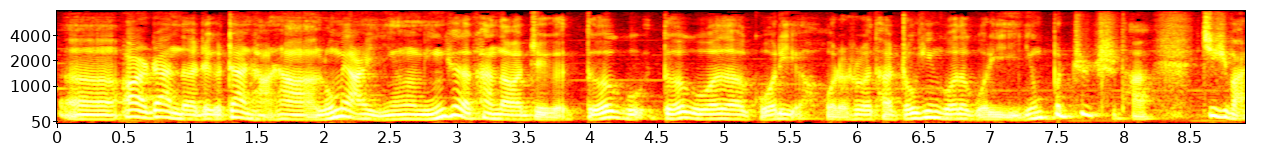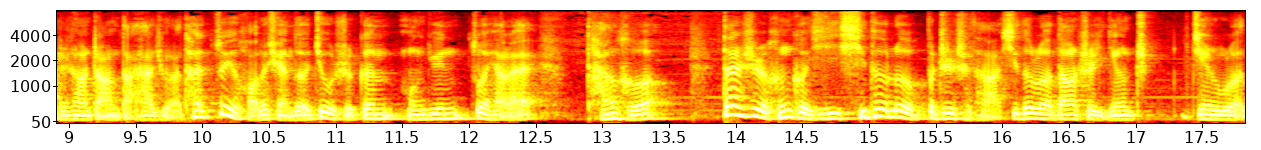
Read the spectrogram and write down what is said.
呃，二战的这个战场上，隆美尔已经明确的看到，这个德国德国的国力，或者说他轴心国的国力，已经不支持他继续把这场仗打下去了。他最好的选择就是跟盟军坐下来谈和。但是很可惜，希特勒不支持他。希特勒当时已经进入了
